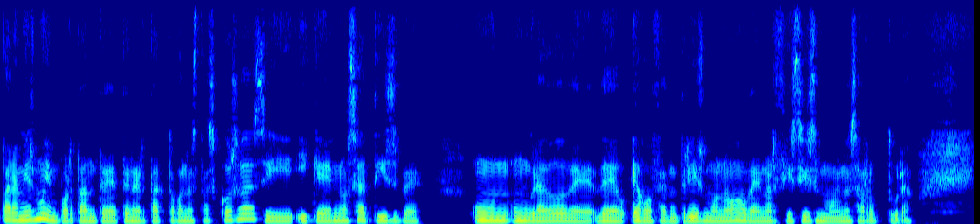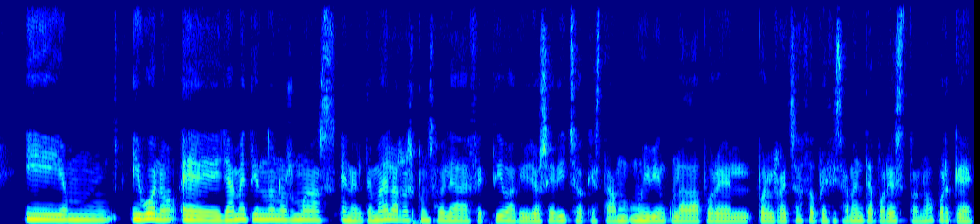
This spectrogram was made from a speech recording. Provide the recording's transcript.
para mí es muy importante tener tacto con estas cosas y, que no se atisbe un, grado de, egocentrismo, ¿no? de narcisismo en esa ruptura. Y, mm, bueno, eh, ya metiéndonos más en el tema de la responsabilidad efectiva, que yo os he dicho que está muy vinculada por el, por el rechazo precisamente por esto, ¿no? Porque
